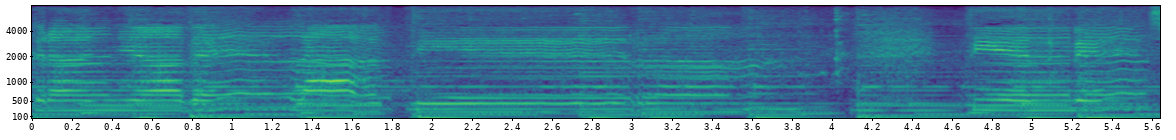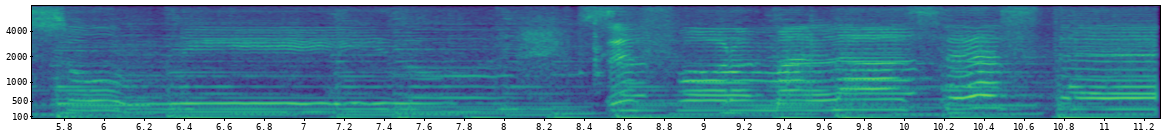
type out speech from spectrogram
de la tierra tiene su nido, se forman las estrellas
